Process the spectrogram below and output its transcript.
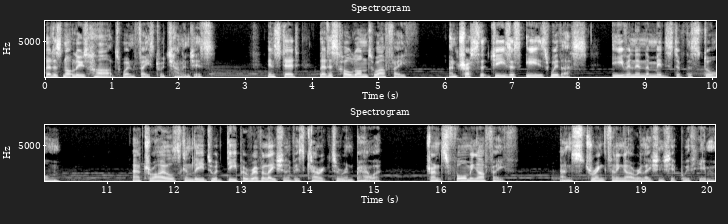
let us not lose heart when faced with challenges. Instead, let us hold on to our faith and trust that Jesus is with us, even in the midst of the storm. Our trials can lead to a deeper revelation of his character and power, transforming our faith and strengthening our relationship with him.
